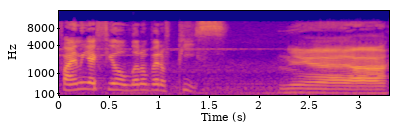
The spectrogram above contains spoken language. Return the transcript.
Finally, I feel a little bit of peace. Yeah.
